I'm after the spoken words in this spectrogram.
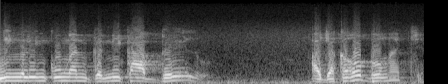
ning lingkungan geni kabel aja obong aja,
